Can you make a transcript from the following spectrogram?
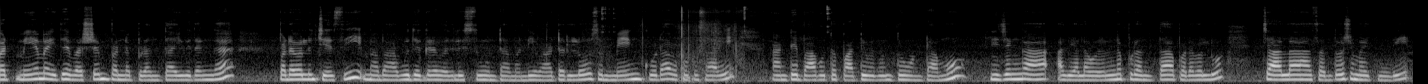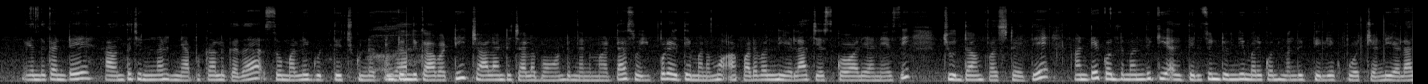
బట్ మేమైతే వర్షం పడినప్పుడంతా ఈ విధంగా పడవలను చేసి మా బాబు దగ్గర వదిలిస్తూ ఉంటామండి వాటర్లో. సో మేము కూడా ఒక్కొక్కసారి అంటే బాబుతో పాటు వదులుతూ ఉంటాము. నిజంగా అది అలా వదిలినప్పుడు అంతా పడవలు చాలా సంతోషమవుతుంది ఎందుకంటే అంత చిన్న జ్ఞాపకాలు కదా. సో మళ్ళీ గుర్తు తెచ్చుకున్నట్టు ఉంటుంది కాబట్టి చాలా అంటే చాలా బాగుంటుంది అనమాట సో ఇప్పుడైతే మనము ఆ పడవల్ని ఎలా చేసుకోవాలి అనేసి చూద్దాం ఫస్ట్ అయితే. అంటే కొంతమందికి అది తెలిసింటుంది మరి కొంతమందికి తెలియకపోవచ్చు అండి ఎలా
